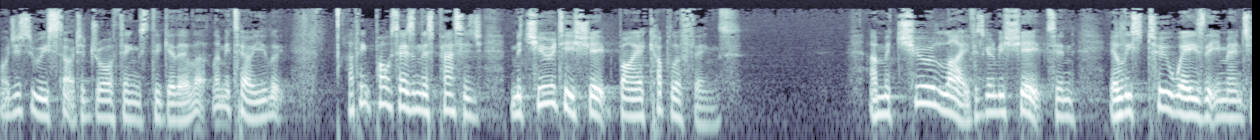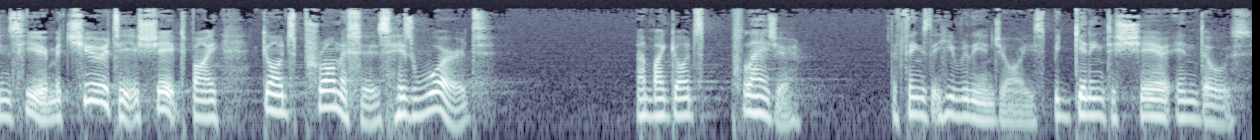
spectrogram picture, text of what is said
Or just as we start to draw things together, let, let me tell you, look, I think Paul says in this passage, maturity is shaped by a couple of things. A mature life is going to be shaped in at least two ways that he mentions here. Maturity is shaped by God's promises, his word, and by God's pleasure, the things that he really enjoys, beginning to share in those.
